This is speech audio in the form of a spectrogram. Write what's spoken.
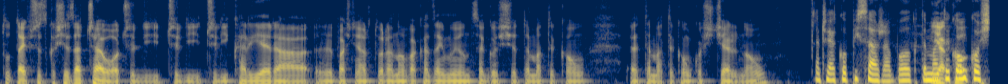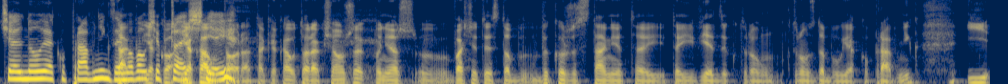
tutaj wszystko się zaczęło, czyli, czyli, czyli kariera e, właśnie Artura Nowaka zajmującego się tematyką, e, tematyką kościelną. Znaczy jako pisarza, bo tematyką jako, kościelną jako prawnik tak, zajmował tak, się wcześniej. Jako autora, tak, jako autora książek, ponieważ właśnie to jest to wykorzystanie tej, tej wiedzy, którą, którą zdobył jako prawnik. I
